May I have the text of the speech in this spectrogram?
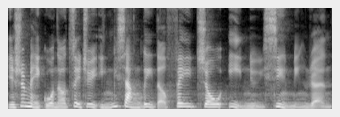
也是美国呢最具影响力的非洲裔女性名人。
